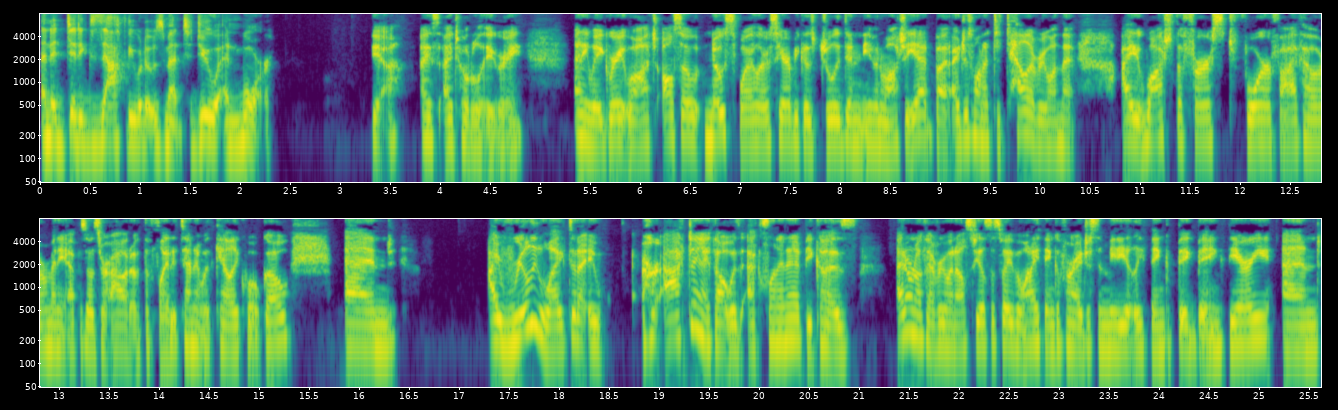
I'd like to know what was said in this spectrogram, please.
And it did exactly what it was meant to do and more. Yeah, I, I totally agree. Anyway, great watch. Also, no spoilers here because Julie didn't even watch it yet, but I just wanted to tell everyone that I watched the first four or five, however many episodes are out of The Flight Attendant with Kaley Cuoco, and I really liked it. I, her acting, I thought, was excellent in it because I don't know if everyone else feels this way, but when I think of her, I just immediately think Big Bang Theory. And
